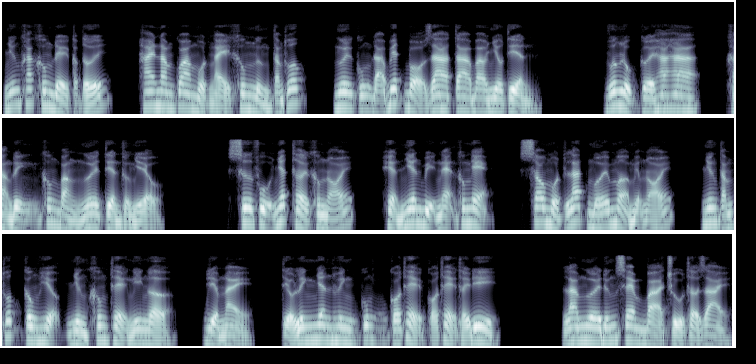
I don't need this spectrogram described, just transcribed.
Những khác không đề cập tới, hai năm qua một ngày không ngừng tắm thuốc, ngươi cũng đã biết bỏ ra ta bao nhiêu tiền. Vương Lục cười ha ha, khẳng định không bằng ngươi tiền thường nhiều. Sư phụ nhất thời không nói, hiển nhiên bị nẹn không nhẹ, sau một lát mới mở miệng nói, nhưng tắm thuốc công hiệu nhưng không thể nghi ngờ, điểm này, tiểu linh nhân huynh cũng có thể có thể thấy đi. Làm người đứng xem bà chủ thở dài,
